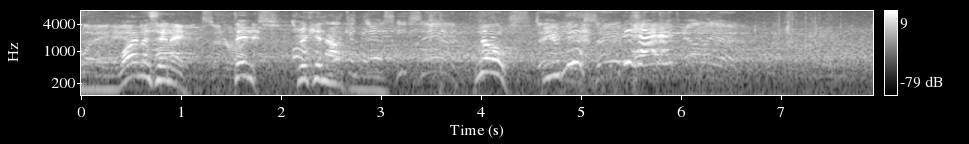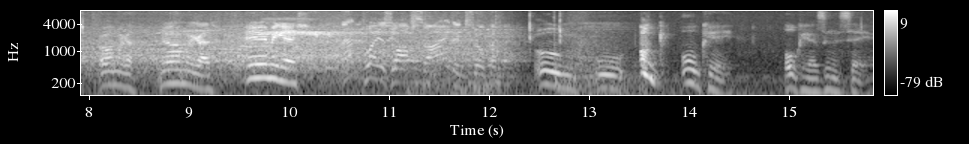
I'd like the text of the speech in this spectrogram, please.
play. Why and am I saying it? center Didn't ice. it? Freaking oh, out. Look at this. He's in. No! You Outstanding did! save You had by it! Elliott. Oh my god. Oh my god. Oh my gosh. That play is offside, and so Ooh, ooh. Okay. Okay. I was gonna say.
